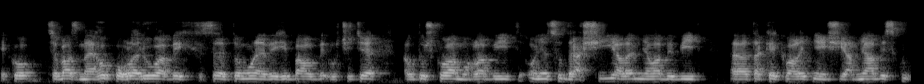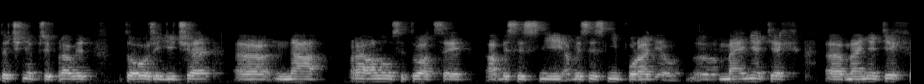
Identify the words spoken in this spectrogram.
jako třeba z mého pohledu, abych se tomu nevyhybal, by určitě autoškola mohla být o něco dražší, ale měla by být eh, také kvalitnější. A měla by skutečně připravit toho řidiče eh, na reálnou situaci, aby si s ní, aby si s ní poradil. Méně těch, méně těch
